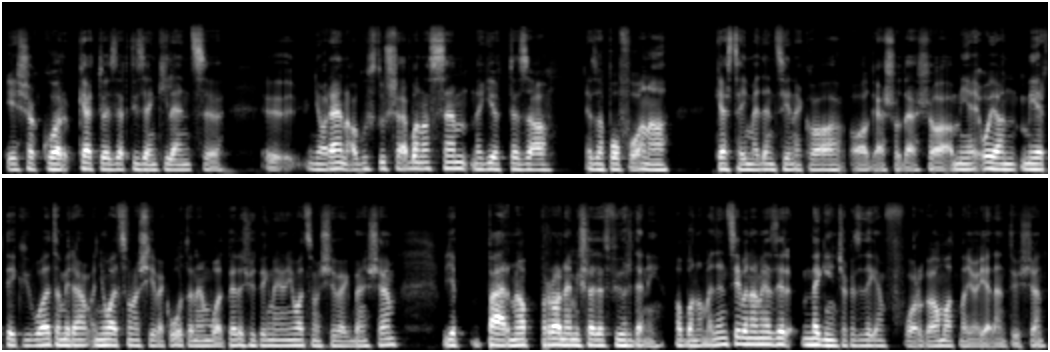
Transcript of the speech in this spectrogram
És akkor 2019 nyarán, augusztusában azt hiszem megjött ez a, ez a pofon a Keszthelyi medencének a algásodása, ami olyan mértékű volt, amire a 80-as évek óta nem volt, például sőt még a 80-as években sem. Ugye pár napra nem is lehetett fürdeni abban a medencében, ami azért megint csak az idegen forgalmat nagyon jelentősen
